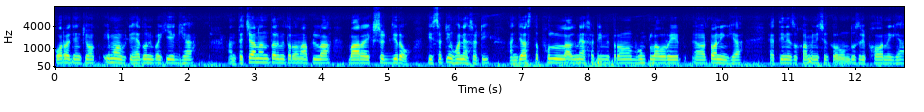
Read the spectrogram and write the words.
कोराजन किंवा इमामिक्टिन ह्या दोन्हीपैकी एक घ्या. आणि त्याच्यानंतर मित्रांनो आपल्याला बारा एकसष्ट झिरो ही सेटिंग होण्यासाठी आणि जास्त फुल लागण्यासाठी मित्रांनो भूमफ्लावर हे टॉनिक घ्या. ह्या तिन्हीचं कॉम्बिनेशन करून दुसरी फवारणी घ्या.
